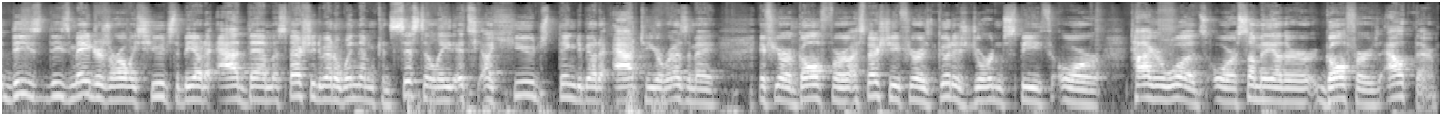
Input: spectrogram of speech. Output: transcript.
these these majors are always huge to be able to add them, especially to be able to win them consistently. It's a huge thing to be able to add to your resume if you're a golfer, especially if you're as good as Jordan Spieth or Tiger Woods or some of the other golfers out there.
